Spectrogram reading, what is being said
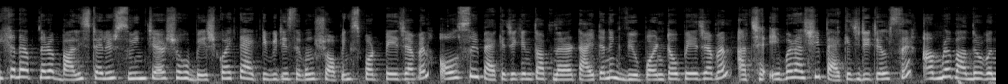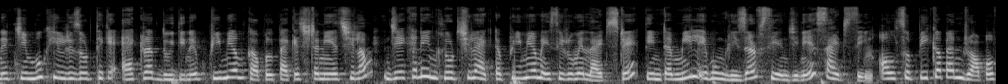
এখানে আপনারা বালি স্টাইলের সুইং চেয়ার সহ বেশ কয়েকটা অ্যাক্টিভিটিস এবং শপিং স্পট পেয়ে যাবেন। অলসো এই প্যাকেজে কিন্তু আপনারা টাইটানিক ভিউ পয়েন্টটাও পেয়ে যাবেন। আচ্ছা এবার আসি প্যাকেজ ডিটেলসে আমরা বান্দরবানের চিম্বুক হিল রিসোর্ট থেকে এক রাত দুই দিনের প্রিমিয়াম কাপল প্যাকেজটা নিয়েছিলাম, যেখানে ইনক্লুড ছিল একটা প্রিমিয়াম এসি রুমে নাইট স্টে তিনটা মিল এবং রিজার্ভ সিএনজি নিয়ে sightseeing also pick up and drop off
